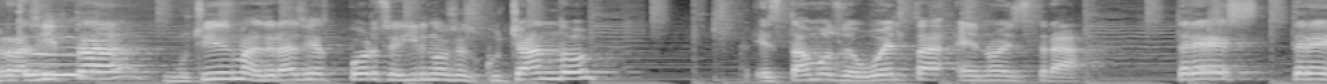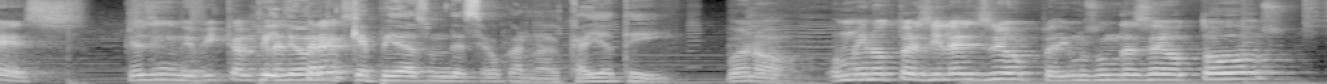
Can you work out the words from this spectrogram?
Racita, muchísimas gracias por seguirnos escuchando. Estamos de vuelta en nuestra 3-3. ¿Qué significa el Pido 3-3? que pidas un deseo, carnal. Cállate y... Bueno, un minuto de silencio, pedimos un deseo todos.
